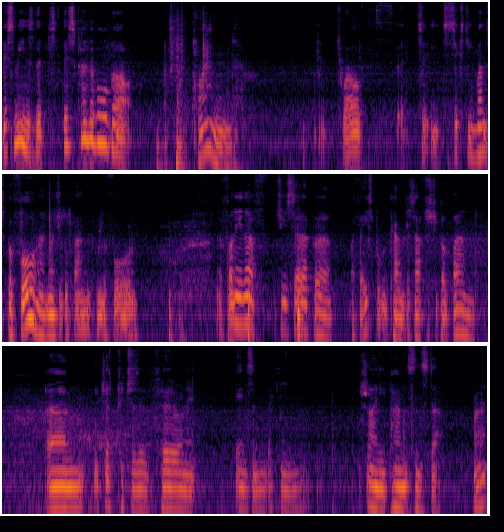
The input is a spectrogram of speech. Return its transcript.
this means that this kind of all got planned 12 to, to 16 months beforehand when she got banned from the forum. And funny enough, she set up a, a Facebook account just after she got banned. Um, with just pictures of her on it in some fucking shiny pants and stuff, right?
